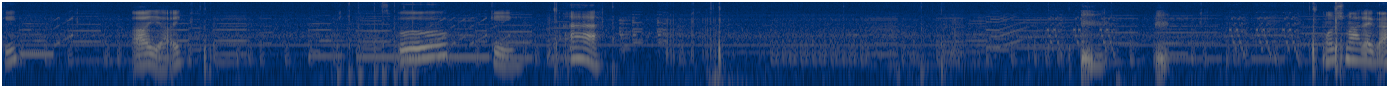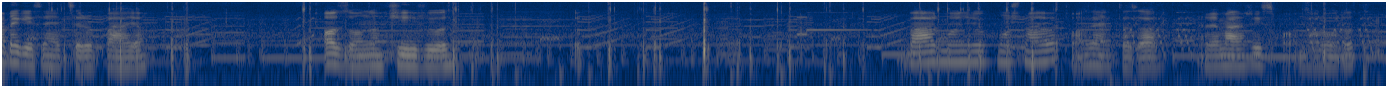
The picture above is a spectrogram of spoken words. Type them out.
Spooky. Ajaj. Spooky. Ah. Most már legalább egészen egyszerű pálya. Azon kívül. Bár mondjuk most már ott van lent az a... Erre már respawnolódott.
